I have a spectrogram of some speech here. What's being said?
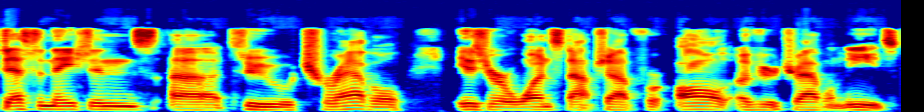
Destinations uh, to Travel is your one stop shop for all of your travel needs.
